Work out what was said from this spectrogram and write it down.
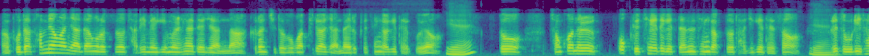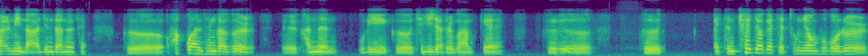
어, 보다 선명한 야당으로서 자리매김을 해야 되지 않나 그런 지도부가 필요하지 않나 이렇게 생각이 되고요. 예. 또 정권을 꼭 교체해야 되겠다는 생각도 다지게 돼서 예. 그래서 우리 삶이 나아진다는 세, 그 확고한 생각을 갖는 우리 그 지지자들과 함께 그그 그 하여튼 최적의 대통령 후보를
